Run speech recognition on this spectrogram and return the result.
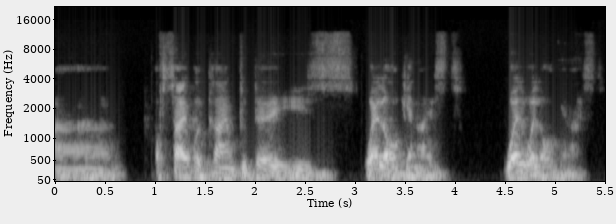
uh, of cybercrime today is well organized, well well organized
